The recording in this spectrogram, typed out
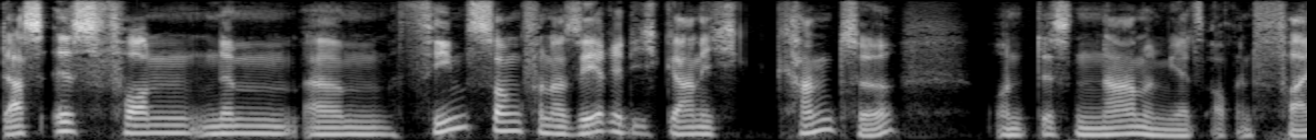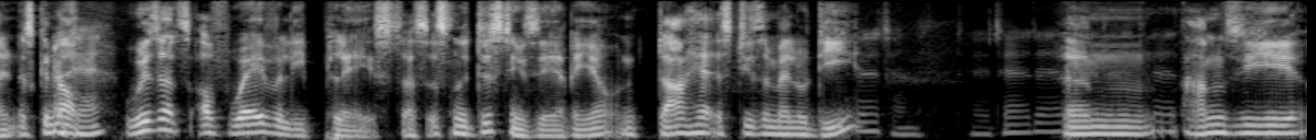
das ist von einem ähm, Theme Song von einer Serie, die ich gar nicht kannte und dessen Name mir jetzt auch entfallen ist. Genau, Okay. Wizards of Waverly Place. Das ist eine Disney Serie und daher ist diese Melodie. Ähm, haben sie in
